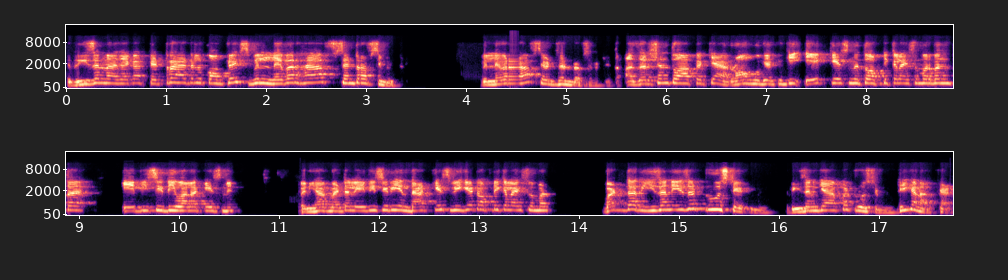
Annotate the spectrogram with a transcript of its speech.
reason में आ जाएगा tetrahedral complex will never have centre of symmetry will never have centre of symmetry तो असर्शन तो आपका क्या रॉन्ग हो गया, क्योंकि एक केस में तो ऑप्टिकल आइसोमर बनता है एबीसीडी वाला केस में. When you have metal ABCD in that case we get optical isomer but the reason is a true statement reason क्या है आपका? ट्रू स्टेटमेंट ठीक है ना? क्या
